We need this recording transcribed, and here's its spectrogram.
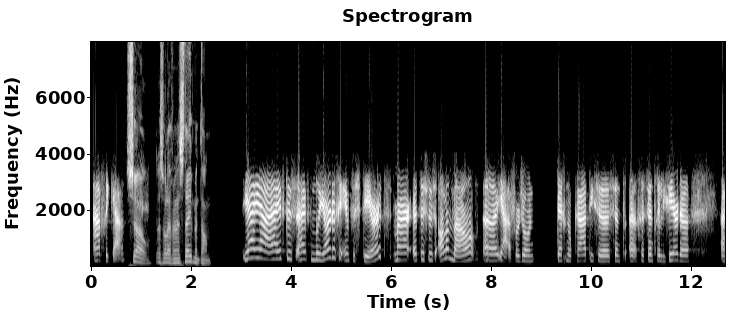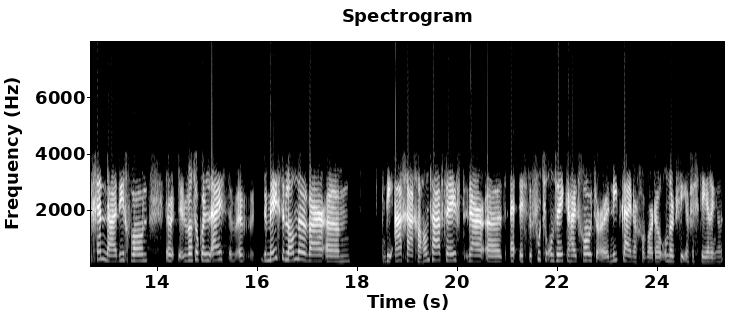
Afrika. Zo, dat is wel even een statement dan. Ja, ja, hij heeft dus hij heeft miljarden geïnvesteerd, maar het is dus allemaal eh, ja, voor zo'n technocratische, cent- gecentraliseerde agenda die gewoon. Er, er was ook een lijst. eh, De meeste landen waar ehm, die AGA gehandhaafd heeft, daar eh, is de voedselonzekerheid groter, niet kleiner geworden, ondanks die investeringen.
